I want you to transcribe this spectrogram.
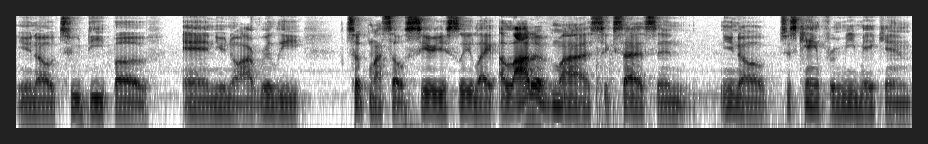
you know, too deep of and you know, I really took myself seriously. Like a lot of my success and you know, just came from me making,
